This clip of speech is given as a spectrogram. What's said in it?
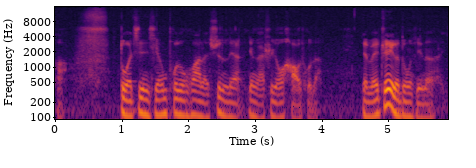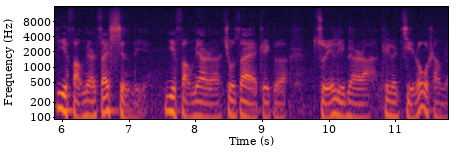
啊，多进行普通话的训练，应该是有好处的。因为这个东西呢，一方面在心里，一方面呢就在这个嘴里边啊，这个肌肉上面。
